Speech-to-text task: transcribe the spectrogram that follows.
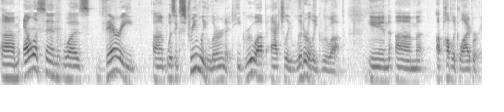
um, Ellison was very um, was extremely learned. He grew up, actually, literally grew up in um, a public library,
